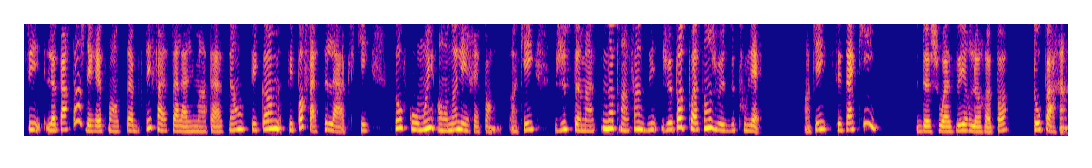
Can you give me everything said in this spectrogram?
c'est le partage des responsabilités face à l'alimentation, c'est comme, c'est pas facile à appliquer, sauf qu'au moins, on a les réponses, OK? Justement, si notre enfant dit, je veux pas de poisson, je veux du poulet, OK? C'est à qui de choisir le repas? C'est aux parents.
